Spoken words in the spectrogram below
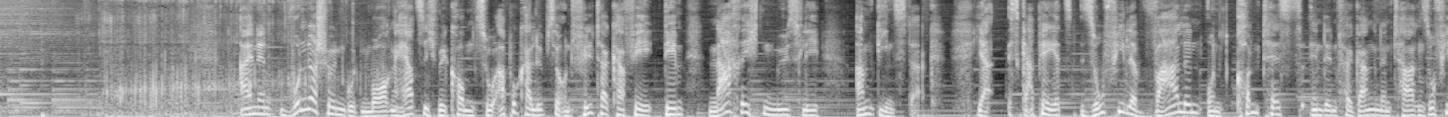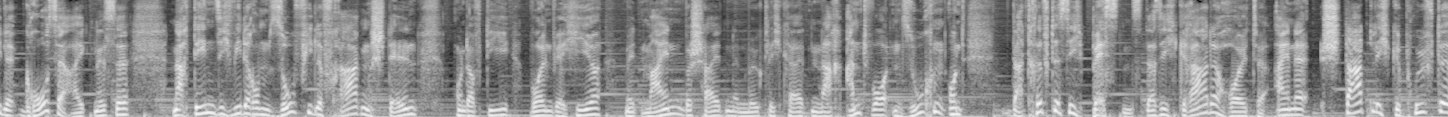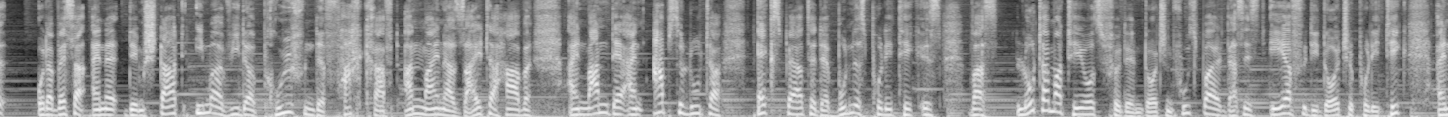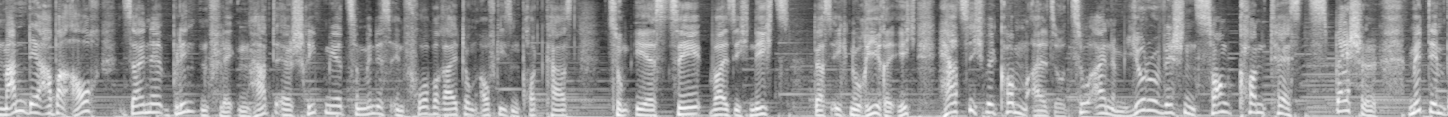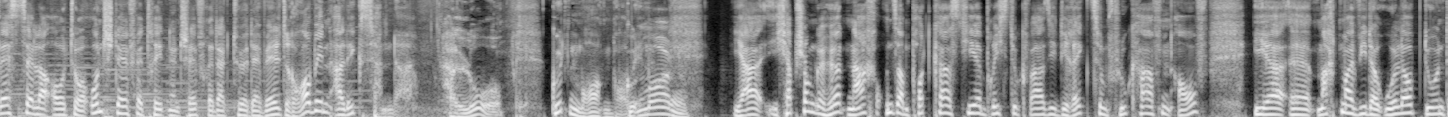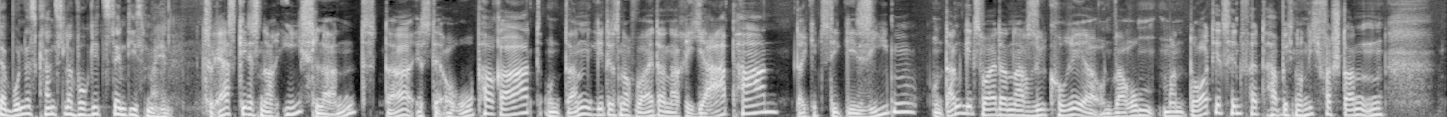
Einen wunderschönen guten Morgen. Herzlich willkommen zu Apokalypse und Filterkaffee, dem Nachrichtenmüsli am Dienstag. Ja, es gab ja jetzt so viele Wahlen und Contests in den vergangenen Tagen, so viele Großereignisse, nach denen sich wiederum so viele Fragen stellen und auf die wollen wir hier mit meinen bescheidenen Möglichkeiten nach Antworten suchen und da trifft es sich bestens, dass ich gerade heute eine staatlich geprüfte oder besser eine dem Staat immer wieder prüfende Fachkraft an meiner Seite habe. Ein Mann, der ein absoluter Experte der Bundespolitik ist, was Lothar Matthäus für den deutschen Fußball, das ist eher für die deutsche Politik. Ein Mann, der aber auch seine blinden Flecken hat. Er schrieb mir zumindest in Vorbereitung auf diesen Podcast zum ESC weiß ich nichts, das ignoriere ich. Herzlich willkommen also zu einem Eurovision Song Contest Special mit dem Bestsellerautor und stellvertretenden Chefredakteur der Welt Robin Alexander. Hallo. Guten Morgen, Robin. Guten Morgen. Ja, ich habe schon gehört, nach unserem Podcast hier brichst du quasi direkt zum Flughafen auf. Ihr äh, macht mal wieder Urlaub, du und der Bundeskanzler. Wo geht's denn diesmal hin? Zuerst geht es nach Island, da ist der Europarat und dann geht es noch weiter nach Japan, da gibt's die G7 und dann geht's weiter nach Südkorea. Und warum man dort jetzt hinfährt, habe ich noch nicht verstanden.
